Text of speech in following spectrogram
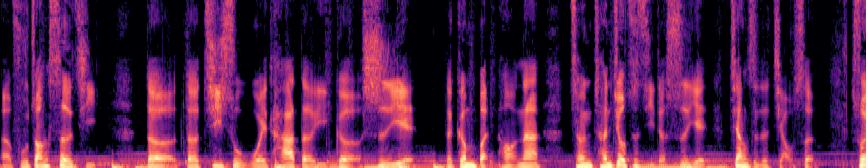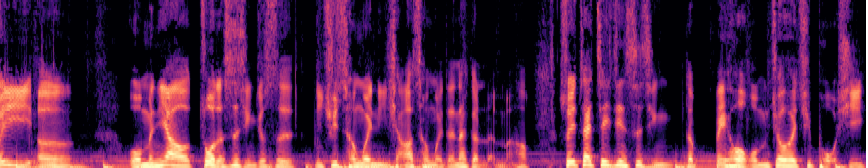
呃服装设计的的技术为他的一个事业的根本哈，那成成就自己的事业这样子的角色，所以呃。我们要做的事情就是你去成为你想要成为的那个人嘛，哈，所以在这件事情的背后，我们就会去剖析，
